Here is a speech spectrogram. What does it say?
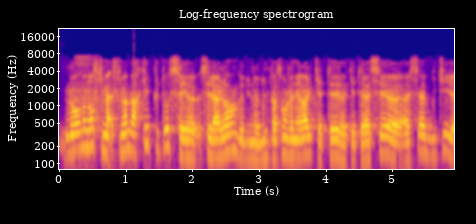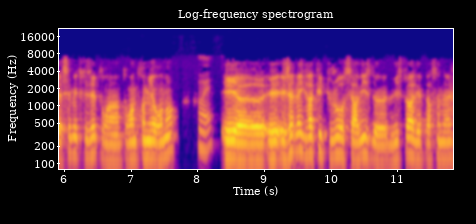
Non, non, non. Ce qui m'a, ce qui m'a marqué plutôt, c'est, euh, c'est la langue d'une, d'une façon générale qui était, euh, qui était assez, euh, assez aboutie et assez maîtrisée pour un, pour un premier roman. Ouais. Et, euh, et, jamais gratuite, toujours au service de, de l'histoire et des personnages.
